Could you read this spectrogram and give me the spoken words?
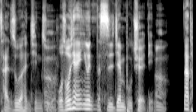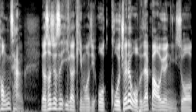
阐述的很清楚。嗯。我说现在因为时间不确定，嗯。那通常有时候就是一个 emoji，我我觉得我不在抱怨你说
